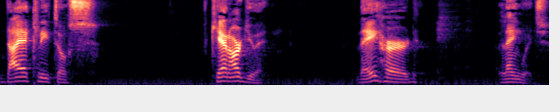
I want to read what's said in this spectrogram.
dialektos. Can't argue it. They heard language.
